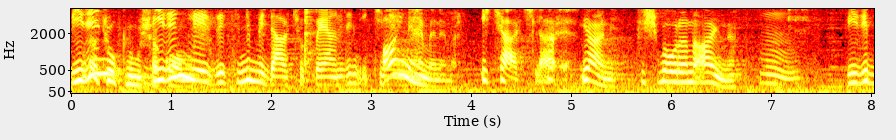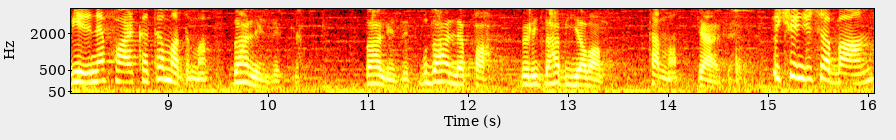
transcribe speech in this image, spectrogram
Bu da çok yumuşak birin olmuş. lezzetini mi daha çok beğendin? ikinin Aynı mi? hemen hemen. İç harçlar. Yani pişme oranı aynı. Biri birine fark atamadı mı? Daha lezzetli. Daha lezzetli. Bu daha lapa. Böyle daha bir yavan Tamam. geldi. Üçüncü tabağın.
